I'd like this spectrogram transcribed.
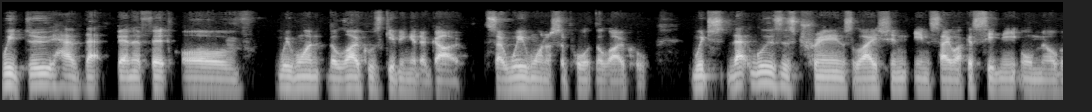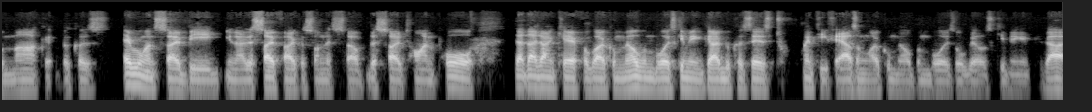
We do have that benefit of we want the locals giving it a go. So we want to support the local, which that loses translation in, say, like a Sydney or Melbourne market because everyone's so big, you know, they're so focused on this stuff, they're so time poor that they don't care if a local Melbourne boy's giving it a go because there's 20,000 local Melbourne boys or girls giving it a go.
